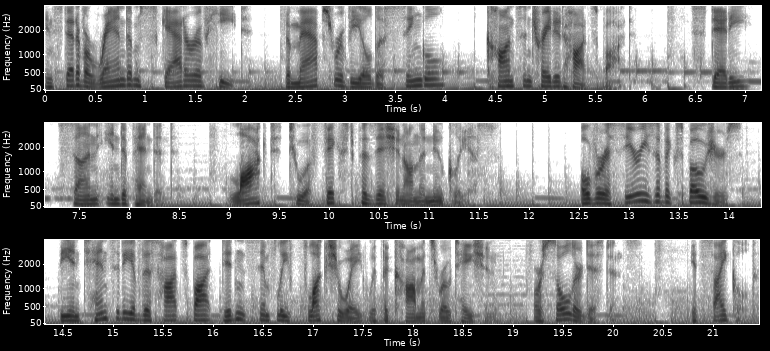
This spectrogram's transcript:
Instead of a random scatter of heat, the maps revealed a single, concentrated hotspot, steady, sun-independent, locked to a fixed position on the nucleus. Over a series of exposures, the intensity of this hotspot didn't simply fluctuate with the comet's rotation or solar distance. It cycled.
